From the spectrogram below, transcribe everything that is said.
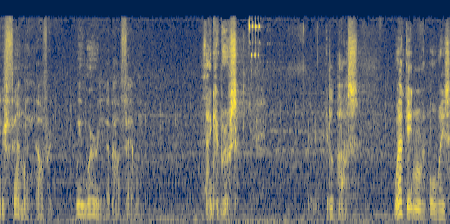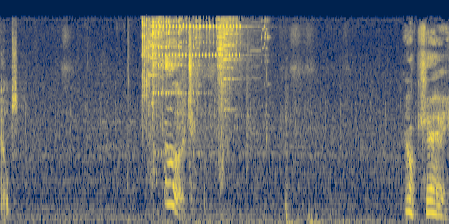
Your family, Alfred. We worry about family. Thank you, Bruce. It'll pass. Working always helps. good. Okay.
